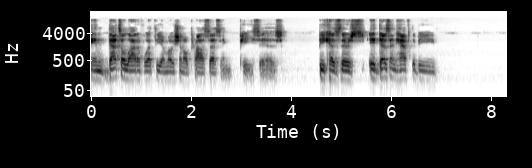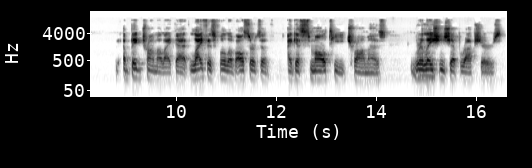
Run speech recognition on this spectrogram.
And that's a lot of what the emotional processing piece is because there's it doesn't have to be a big trauma like that. Life is full of all sorts of I guess, small t traumas, relationship ruptures,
